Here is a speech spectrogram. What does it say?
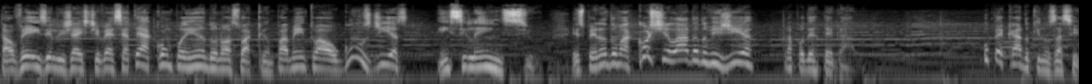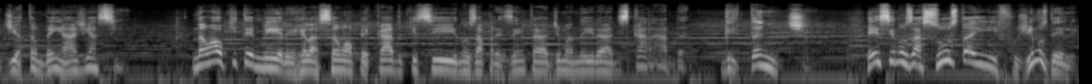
Talvez ele já estivesse até acompanhando o nosso acampamento há alguns dias em silêncio, esperando uma cochilada do vigia para poder pegá-lo. O pecado que nos assedia também age assim. Não há o que temer em relação ao pecado que se nos apresenta de maneira descarada, gritante. Esse nos assusta e fugimos dele.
